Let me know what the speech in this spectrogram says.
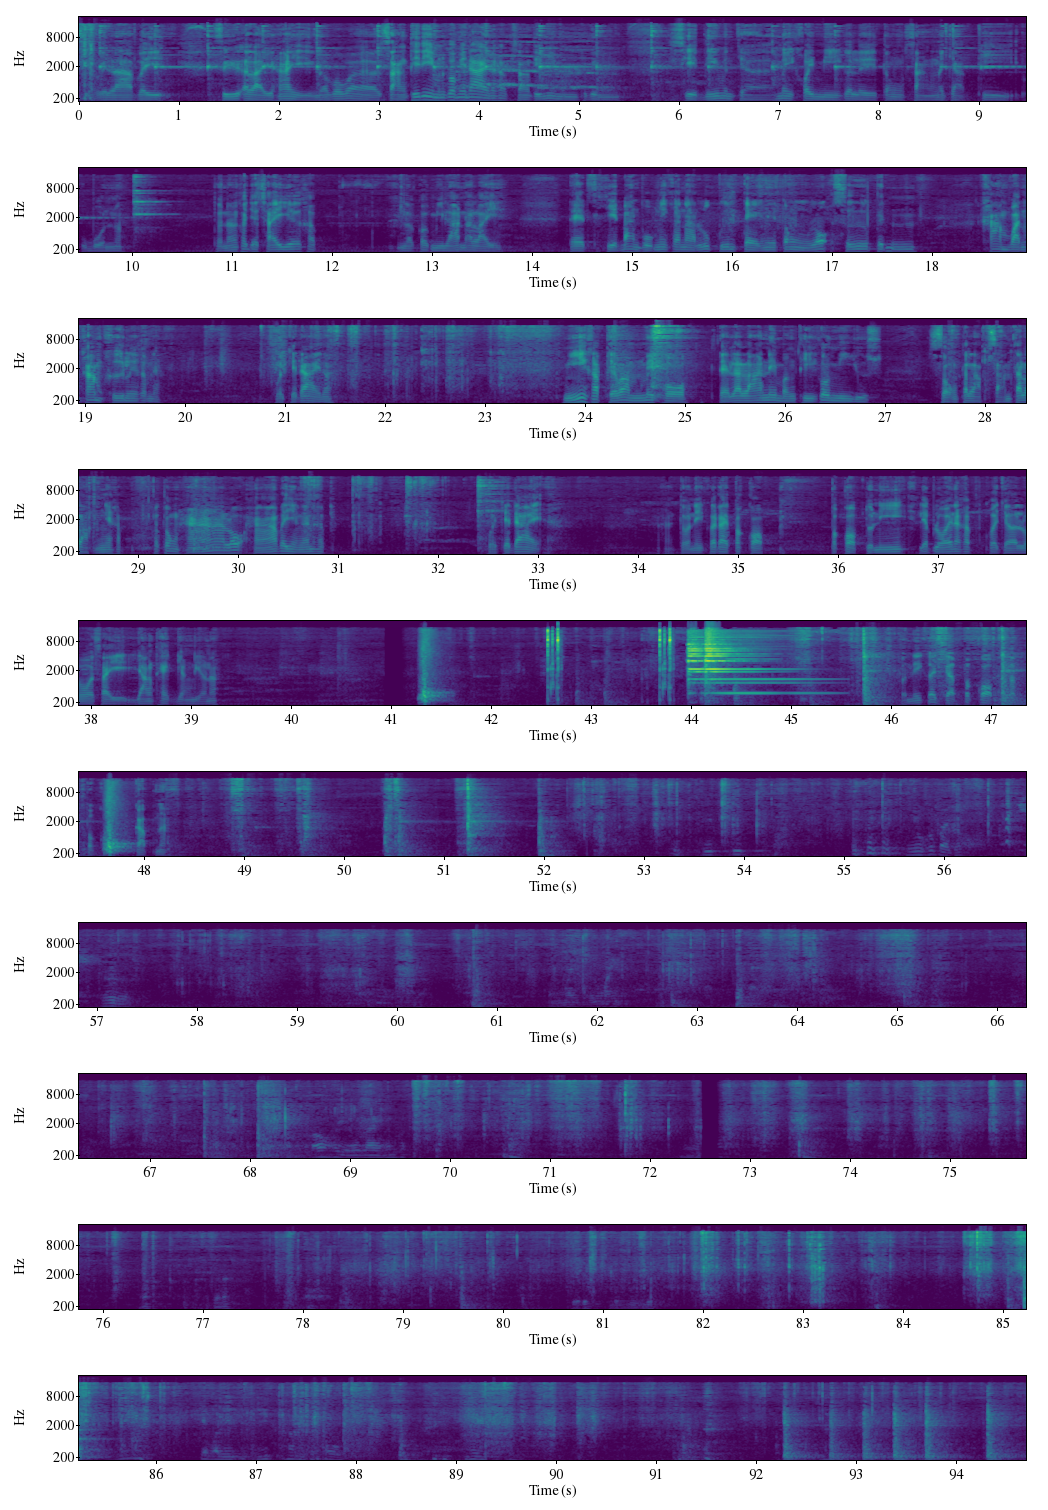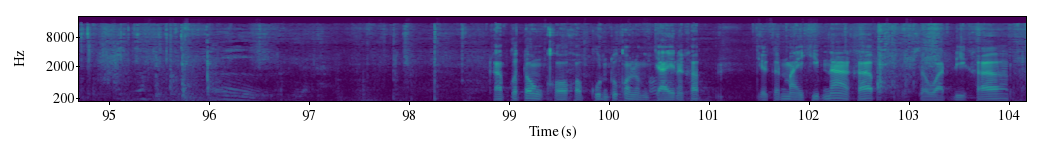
เสียเวลาไปซื้ออะไรให้อีกเนาะเพราะว่าสั่งที่นี่มันก็ไม่ได้นะครับ สั่งที่นี่มันจะเป็นเศษนี้มันจะไม่ค่อยมีก็เลยต้องสั่งมาจากที่อุบลเนาะตอนนั้นเขาจะใช้เยอะครับ แล้วก็มีร้านอะไร แต่เขตบ้านผมนี่ขนาดลูกปืนแตกนี่ต้องเลาะซื้อเป็นข้ามวันข้ามคืนเลยครับเนี่ยกว่าจะได้เนาะมีครับแต่ว่ามันไม่พอ แต่ละร้านนี่บางทีก็มีอยู่สองตลับสามตลับเงี้ยครับ ก็ต้องหาเลาะหาไปอย่างนั้นครับกว่าจะได้อ่าตอนนี้ก็ได้ประกอบประกอบตัวนี้เรียบร้อยนะครับ ก็จะรอใส่ยางแท็กอย่างเดียวนะ ตอนนี้ก็จะประกอบครับประกอบกับนะนิ้วเข้าไปครับเออเอาให้ยังไงครับ เก็ บไว้ยิบทำโอครับก็ต้องขอขอบคุณทุกกำลังใจนะครับ เจอกันใหม่คลิปหน้าครับ สวัสดีครับ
